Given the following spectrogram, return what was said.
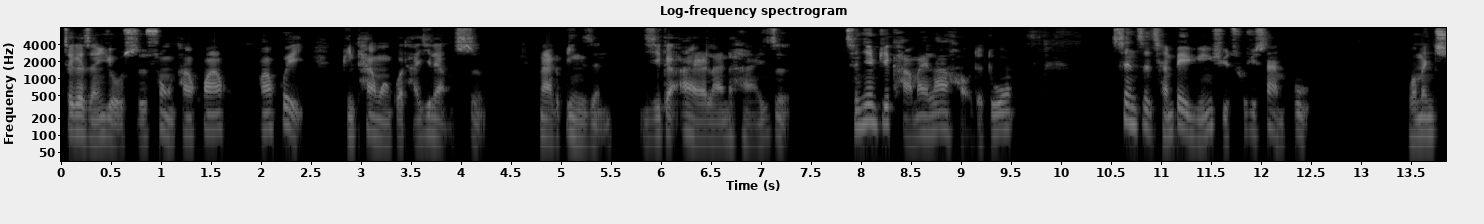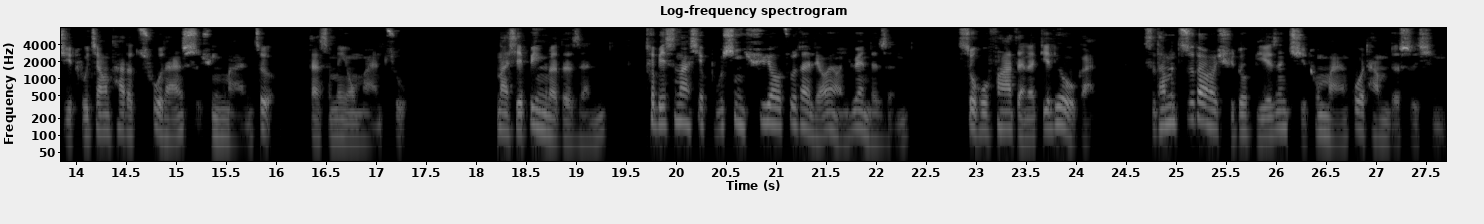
这个人有时送他花花卉，并探望过他一两次。那个病人，一个爱尔兰的孩子，曾经比卡麦拉好得多，甚至曾被允许出去散步。我们企图将他的猝然死讯瞒着，但是没有瞒住那些病了的人。特别是那些不幸需要住在疗养院的人，似乎发展了第六感，使他们知道了许多别人企图瞒过他们的事情。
